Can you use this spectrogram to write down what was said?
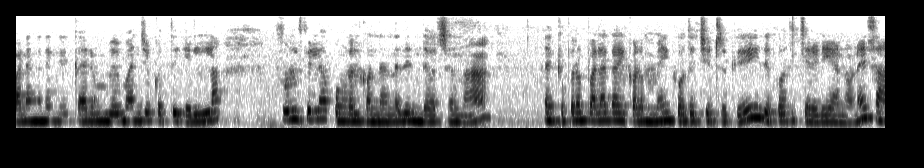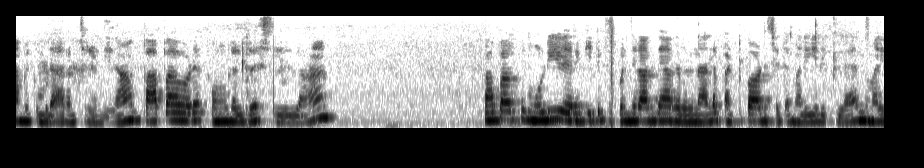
பனங்கிழங்கு கரும்பு மஞ்சள் கொத்து எல்லாம் ஃபுல்ஃபில்லாக பொங்கல் கொண்டாடினது இந்த வருஷம்தான். அதுக்கப்புறம் பலகாய் குழம்புமே கொதிச்சிட்ருக்கு. இது கொதித்து ரெடி ஆனோடனே சாமி கும்பிட ஆரம்பிச்சிட வேண்டியதுதான். பாப்பாவோட பொங்கல் ட்ரெஸ் இதுதான். பாப்பாவுக்கு முடி இறக்கிட்டு இப்போ கொஞ்ச நாள் தான் ஆகிறதுனால பட்டு பாவாடை சட்டை மாதிரி எடுக்கல. இந்த மாதிரி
